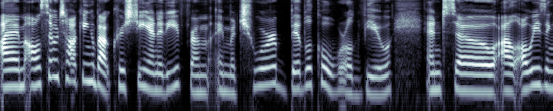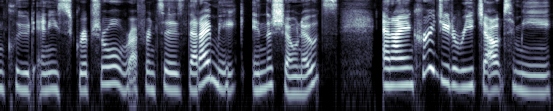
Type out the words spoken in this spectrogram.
I'm also talking about Christianity from a mature biblical worldview, and so I'll always include any scriptural references that I make in the show notes. And I encourage you to reach out to me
